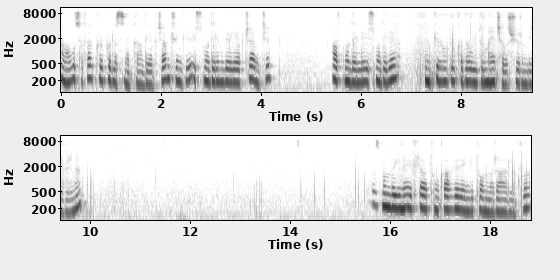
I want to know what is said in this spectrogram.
Ama bu sefer pırpırlı sinek kanadı yapacağım. Çünkü üst modelimi de öyle yapacağım için alt modelle üst modeli mümkün olduğu kadar uydurmaya çalışıyorum birbirine. Yazmamda yine eflatun kahverengi tonları ağırlıklı.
